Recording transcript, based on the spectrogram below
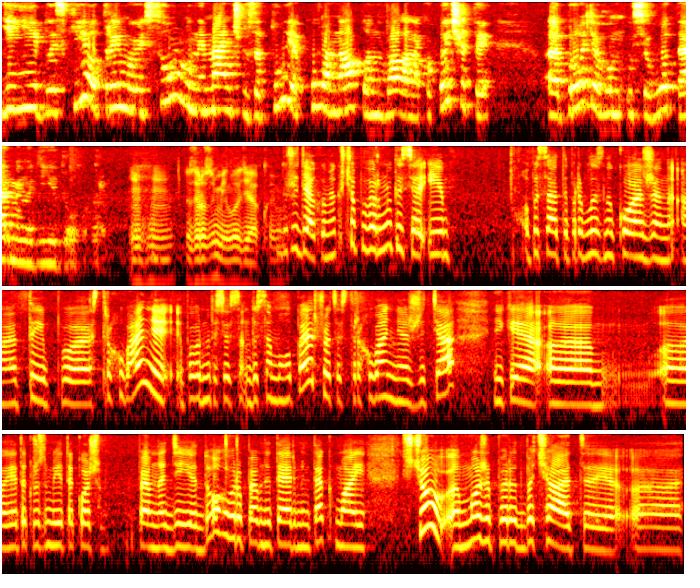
її близькі отримують суму не меншу за ту, яку вона планувала накопичити протягом усього терміну дії договору. Мгм. Зрозуміло, дякую. Дуже дякуємо. Якщо повернутися і описати приблизно кожен тип страхування, і повернутися до самого першого, це страхування життя, яке, я так розумію, також певна дія договору, певний термін так має. Що е, може передбачати е,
